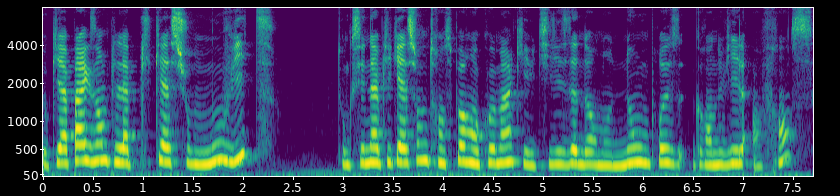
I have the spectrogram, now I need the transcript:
Donc il y a par exemple l'application Moveit. Donc c'est une application de transport en commun qui est utilisée dans de nombreuses grandes villes en France.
